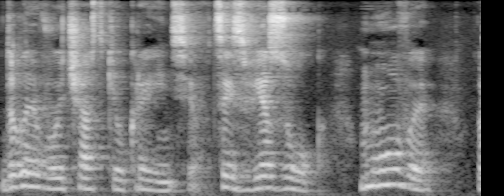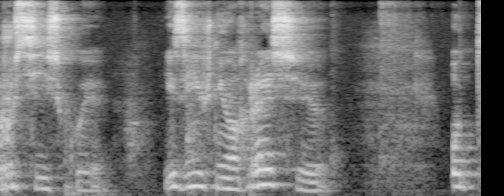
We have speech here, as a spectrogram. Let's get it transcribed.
до левої частки українців, цей зв'язок мови російської із їхньою агресією. От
